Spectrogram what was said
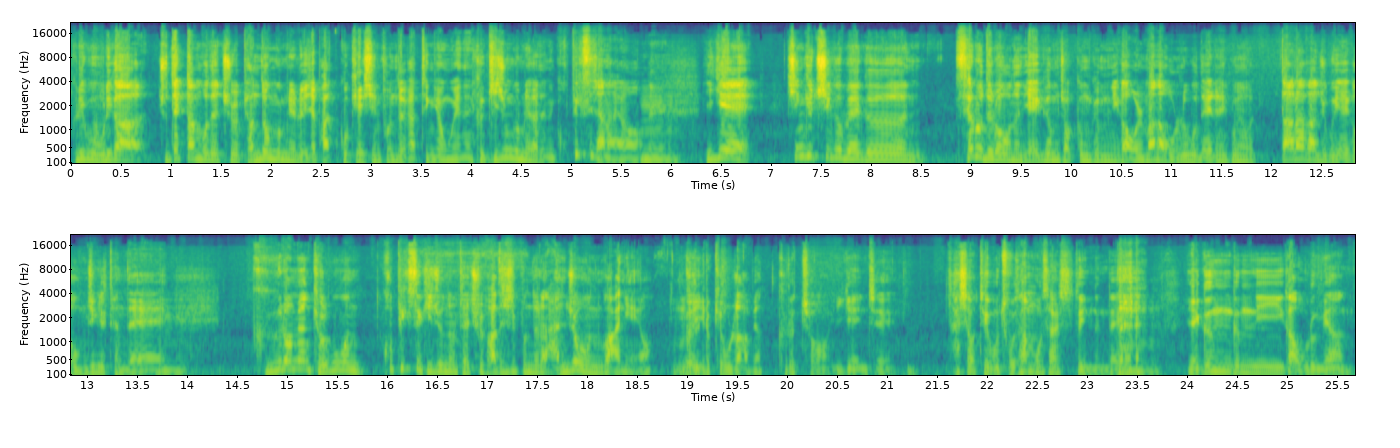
그리고 우리가 주택담보대출 변동금리로 이제 받고 계신 분들 같은 경우에는 그 기준금리가 되는 코픽스잖아요. 음. 이게 신규 취급액은 새로 들어오는 예금 적금 금리가 얼마나 오르고 내리고 따라 가지고 얘가 움직일 텐데 음. 그러면 결국은 코픽스 기준으로 대출 받으실 분들은 안 좋은 거 아니에요? 이거 이렇게 올라가면? 그렇죠. 이게 이제 사실 어떻게 보면 조삼모사할 수도 있는데 음. 예금 금리가 오르면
